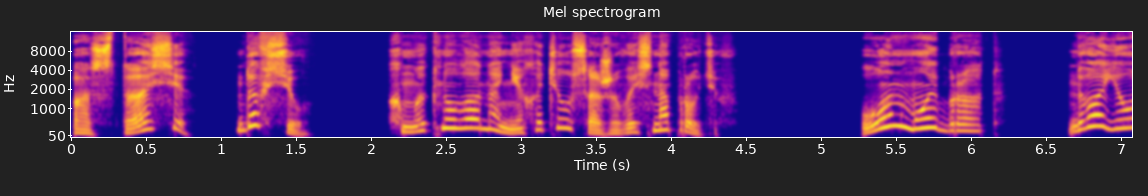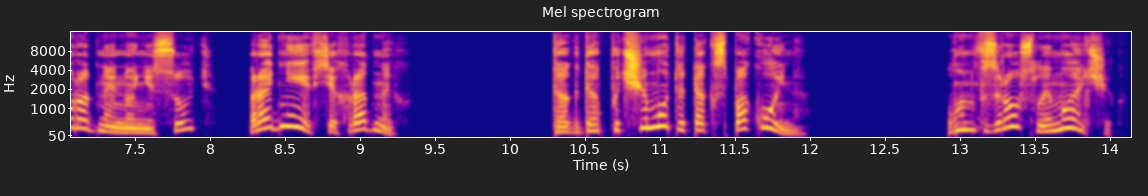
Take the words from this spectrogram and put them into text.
«А Стасе? Да все. хмыкнула она, нехотя усаживаясь напротив. «Он мой брат. Двоюродный, но не суть. Роднее всех родных. Тогда почему ты так спокойно? Он взрослый мальчик,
